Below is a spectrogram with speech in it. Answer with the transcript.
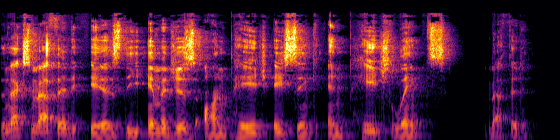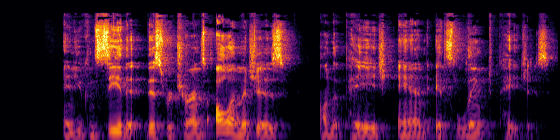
The next method is the images on page async and page links method. And you can see that this returns all images on the page and its linked pages.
